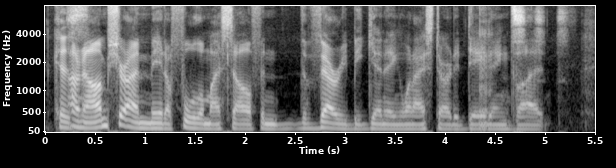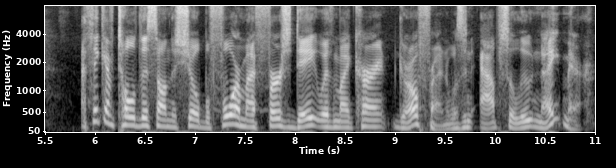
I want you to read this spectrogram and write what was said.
Because I don't know. I'm sure I made a fool of myself in the very beginning when I started dating, but I think I've told this on the show before. My first date with my current girlfriend was an absolute nightmare.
